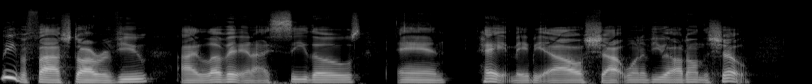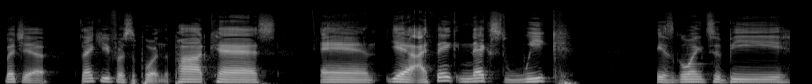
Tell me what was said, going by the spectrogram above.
leave a five star review. I love it and I see those. And hey, maybe I'll shout one of you out on the show. But yeah, thank you for supporting the podcast. And yeah, I think next week is going to be,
